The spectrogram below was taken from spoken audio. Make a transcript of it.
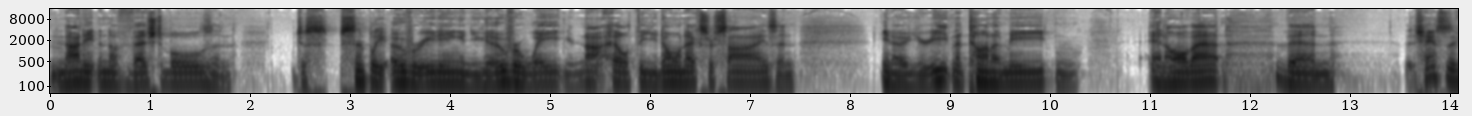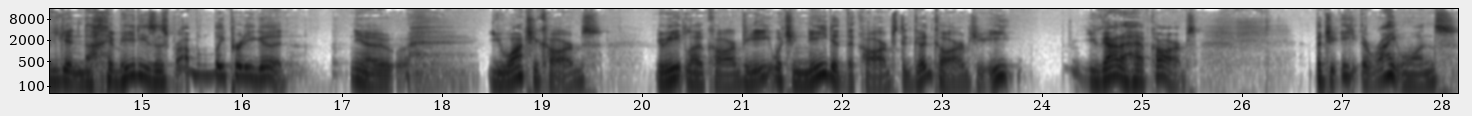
not eating enough vegetables and just simply overeating and you get overweight and you're not healthy, you don't exercise and you know, you're eating a ton of meat and and all that, then the chances of you getting diabetes is probably pretty good. You know, you watch your carbs, you eat low carbs, you eat what you needed the carbs, the good carbs, you eat you got to have carbs. But you eat the right ones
